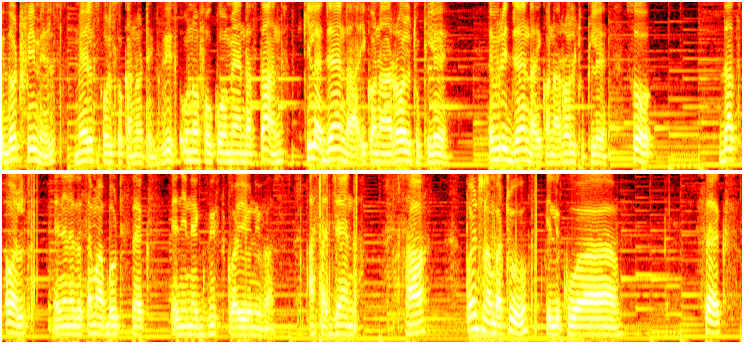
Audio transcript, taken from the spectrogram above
without females males also cannot exist. Unafaa kuwa umeunderstand kila jenda iko na role to play every gender iko na role to play. So thats all yenye naweza sema about sex yenye ina exist kwa hii universe as a gender. Sawa? Point number t ilikuwa sex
